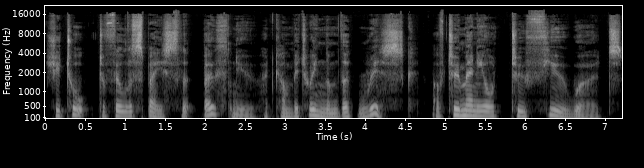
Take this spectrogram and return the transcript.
She talked to fill the space that both knew had come between them, the risk of too many or too few words.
